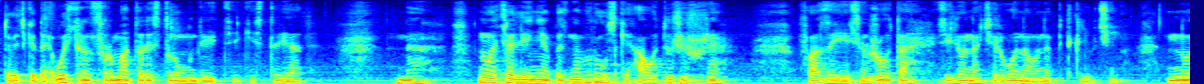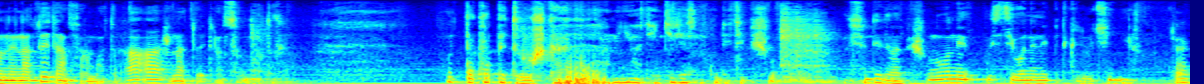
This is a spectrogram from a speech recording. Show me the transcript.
то відкидає. Ось трансформатори струму, дивіться, які стоять. Да? Ну, оця лінія без нагрузки, а от уже вже фаза є жовта, зелена, червона, вона підключена. Ну не на той трансформатор, а аж на той трансформатор. От така петрушка. А мені от інтересно, куди це пішло. Сюди давай пішло. Ну вони пусті, вони не підключені. Так.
